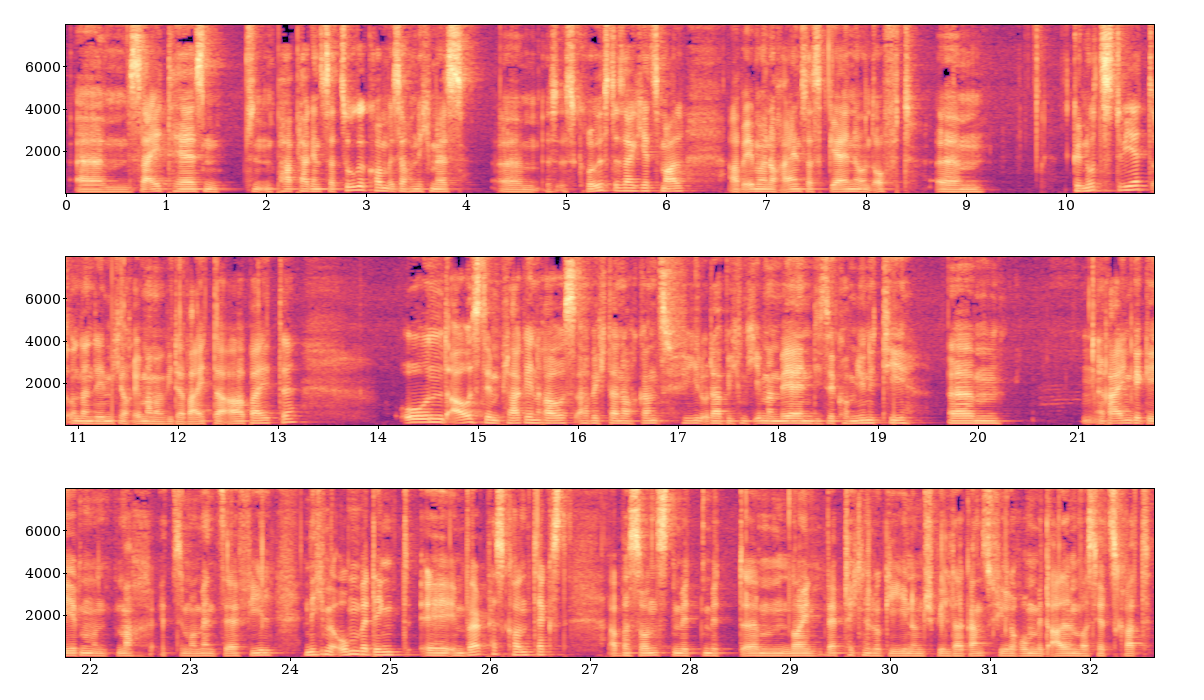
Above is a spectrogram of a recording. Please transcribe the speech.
Ähm, seither sind, sind ein paar Plugins dazugekommen, ist auch nicht mehr das, ähm, das, das größte, sage ich jetzt mal, aber immer noch eins, was gerne und oft ähm, genutzt wird und an dem ich auch immer mal wieder weiterarbeite. Und aus dem Plugin raus habe ich dann auch ganz viel oder habe ich mich immer mehr in diese Community ähm, reingegeben und mache jetzt im Moment sehr viel. Nicht mehr unbedingt äh, im WordPress-Kontext, aber sonst mit, mit ähm, neuen Webtechnologien und spiele da ganz viel rum mit allem, was jetzt gerade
